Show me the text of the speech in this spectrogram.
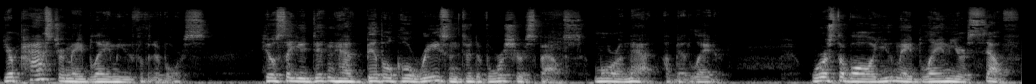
Your pastor may blame you for the divorce. He'll say you didn't have biblical reason to divorce your spouse. More on that a bit later. Worst of all, you may blame yourself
